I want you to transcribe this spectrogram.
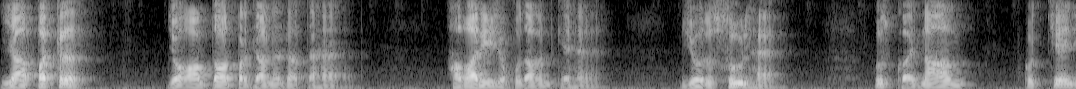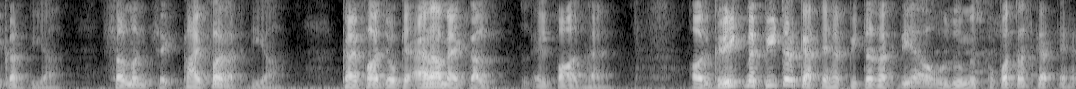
یا پترس جو عام طور پر جانا جاتا ہے ہواری جو خداوند کے ہیں، جو رسول ہیں، اس کا نام کو چینج کر دیا، سمن سے کائفہ رکھ دیا۔ کیفا جو کہ ایرامیکل الفاظ ہے۔ اور گریک میں پیٹر کہتے ہیں، پیٹر رکھ دیا اور اردو میں اس کو پترس کہتے ہیں۔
